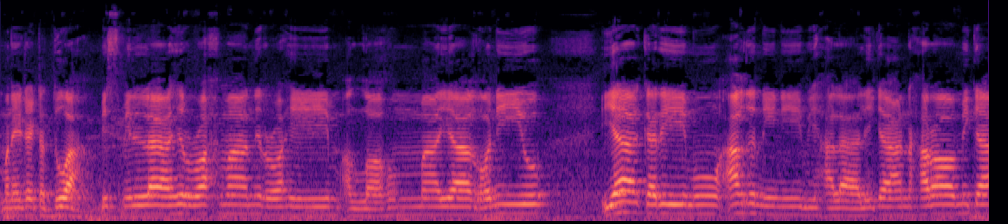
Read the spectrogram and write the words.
মানে এটা একটা দোয়া বিসমিল্লাহির রহমানির রহিম আল্লাহুম্মা ইয়া গনিয়ু ইয়া কারিমু আগনিনি বিহালালিকা আন হারামিকা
